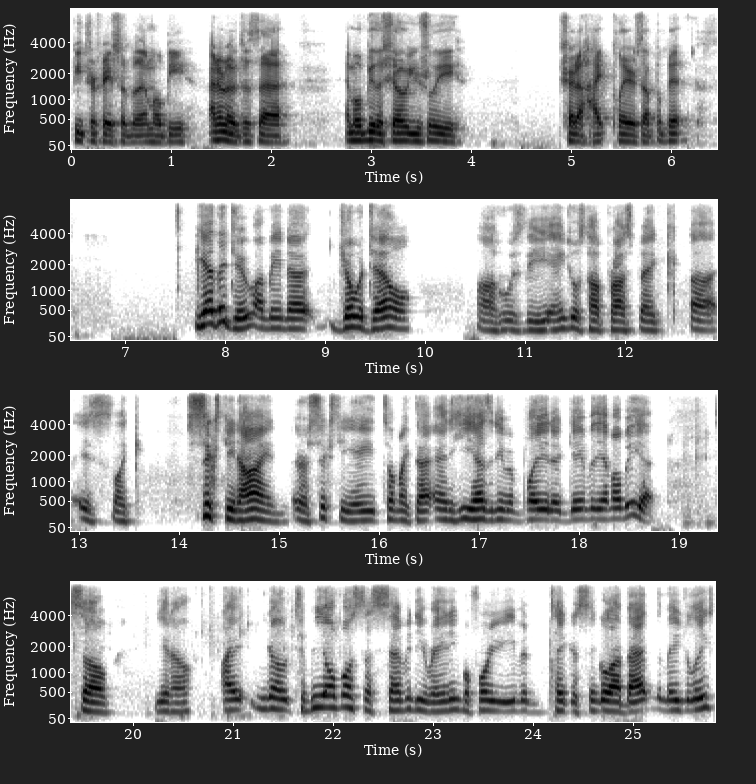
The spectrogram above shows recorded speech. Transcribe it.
feature face of the MLB. I don't know, does uh, MLB the Show usually try to hype players up a bit? Yeah, they do. I mean, uh, Jo Adell, uh, who's the Angels' top prospect, uh, is like 69 or 68, something like that, and he hasn't even played a game of the MLB yet. So, you know, I, you know, to be almost a 70 rating before you even take a single at bat in the major leagues,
